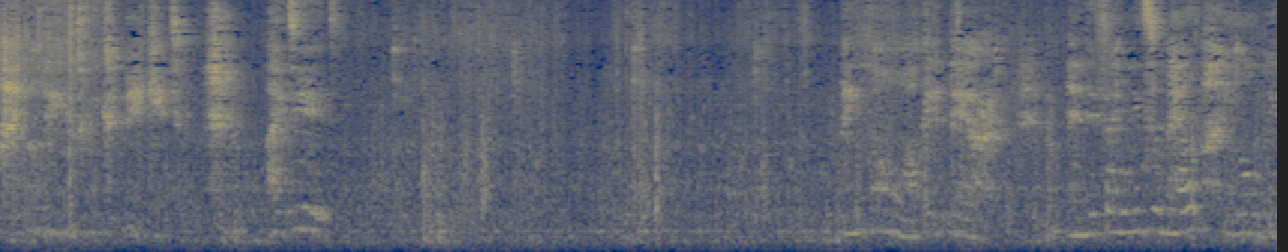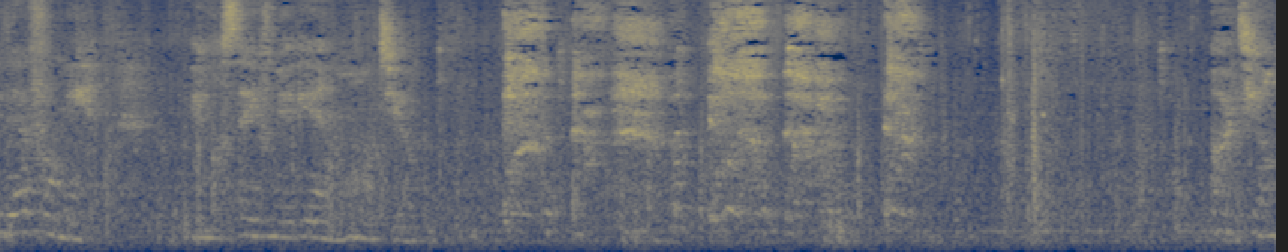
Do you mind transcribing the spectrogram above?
I believed we could make it. I did. I know I'll get there. And if I need some help, you'll be there for me. You will save me again, won't you? Artyom,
